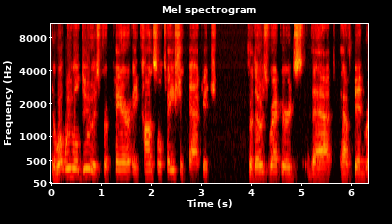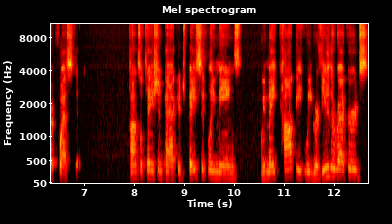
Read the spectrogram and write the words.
And what we will do is prepare a consultation package for those records that have been requested. Consultation package basically means we make copy, we review the records,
